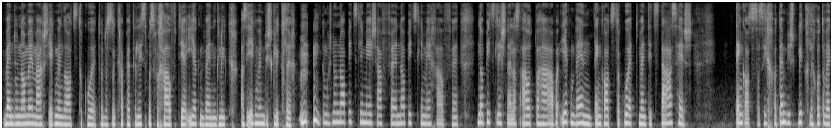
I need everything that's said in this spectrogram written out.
wenn du noch mehr machst, irgendwann geht es dir gut. Oder also der Kapitalismus verkauft dir irgendwann Glück. Also irgendwann bist du glücklich. du musst nur noch ein bisschen mehr arbeiten, noch ein bisschen mehr kaufen, noch ein bisschen schneller das Auto haben, aber irgendwann, dann geht es dir gut. Wenn du jetzt das hast, dann geht es dir sicher, dann bist du glücklich. Oder?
